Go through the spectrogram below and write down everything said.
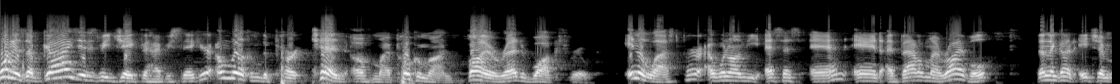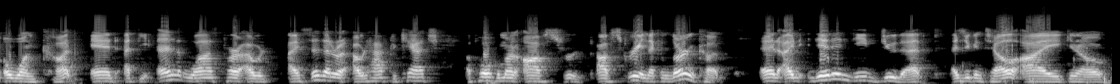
What is up guys, it is me Jake the Happy Snake here, and welcome to part 10 of my Pokemon Fire Red walkthrough. In the last part, I went on the S.S. Anne, and I battled my rival, then I got HM01 cut, and at the end of the last part, I would I said that I would have to catch a Pokemon off, off screen that can learn cut. And I did indeed do that. As you can tell, I, you know,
